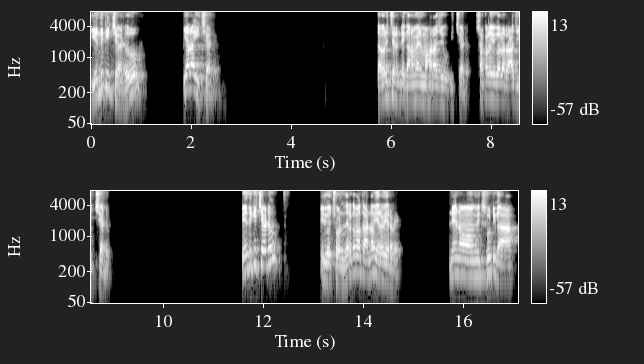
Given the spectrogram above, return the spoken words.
ఎందుకు ఇచ్చాడు? ఎలా ఇచ్చాడు? ఎవరిచ్చారంటే ఘనమైన మహారాజు ఇచ్చాడు. సకల యుగాల రాజు ఇచ్చాడు. ఎందుకు ఇచ్చాడు? ఇదిగో చూడండి నిర్గమకాండం ఇరవై ఇరవై. నేను మీకు సూటిగా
